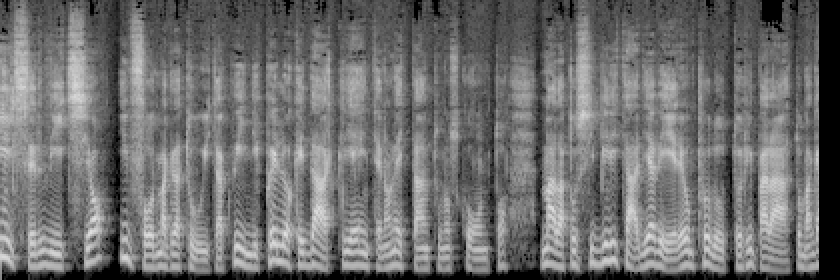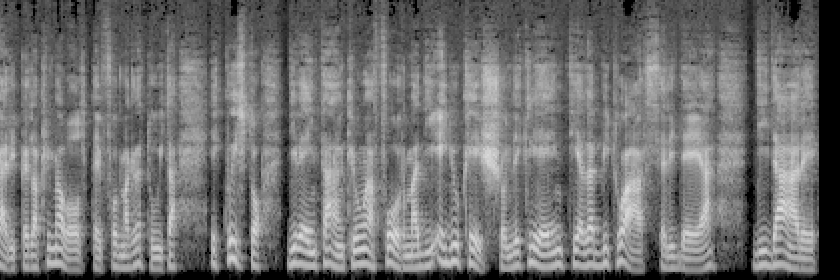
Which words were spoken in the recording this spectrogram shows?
il servizio in forma gratuita, quindi quello che dà al cliente non è tanto uno sconto, ma la possibilità di avere un prodotto riparato, magari per la prima volta in forma gratuita e questo diventa anche una forma di education dei clienti ad abituarsi all'idea di dare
